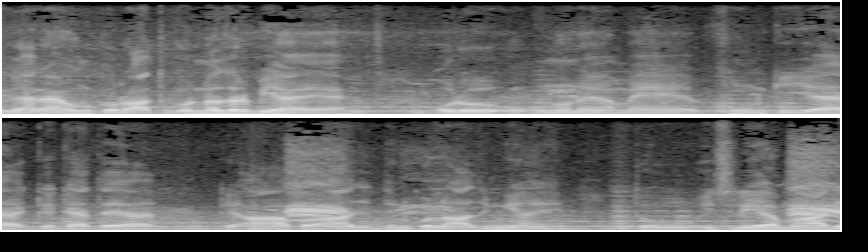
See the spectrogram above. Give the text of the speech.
वगैरह उनको रात को नज़र भी आए हैं। और उन्होंने हमें फ़ोन किया है कि कहते हैं कि आप आज दिन को लाजमी आएँ। तो इसलिए हम आज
